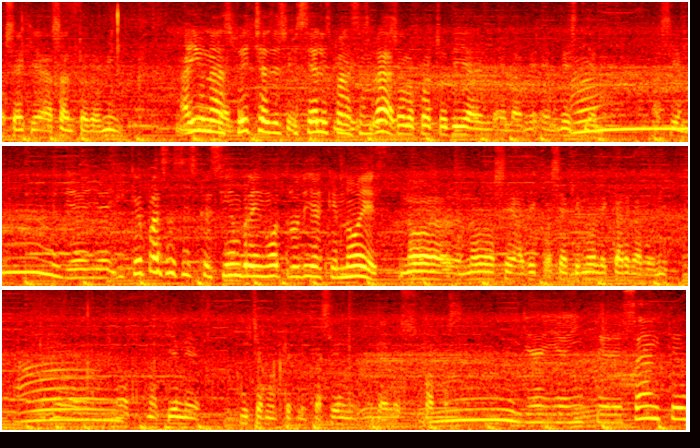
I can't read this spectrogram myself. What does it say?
o sea que a Santo Domingo. ¿Hay unas fechas especiales para sembrar? Solo cuatro días el, mes ah, siembra. ¿Y qué pasa si es que siembra en otro día que no es? No, no se adecua, o sea que no le carga bonito. Ah. No, tiene mucha multiplicación de los papas. Mm, ya, ya, interesante.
